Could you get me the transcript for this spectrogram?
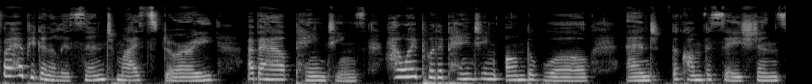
So I hope you're going to listen to my story about paintings, how I put a painting on the wall and the conversations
